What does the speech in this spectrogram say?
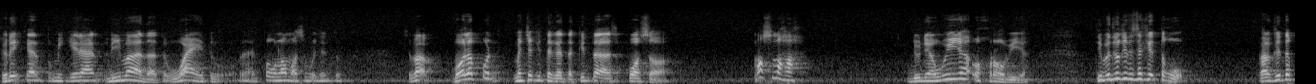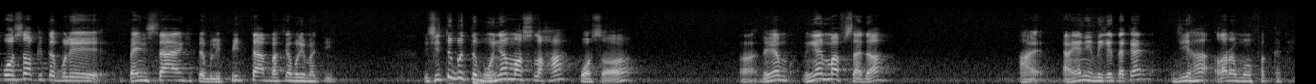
Kerikkan pemikiran Lima dah tu Why tu? Apa ulama sebut macam tu? Sebab Walaupun Macam kita kata Kita puasa Masalah Duniawiyah Ukhrawiyah. Tiba-tiba kita sakit teruk. Kalau kita puasa Kita boleh Pensan Kita boleh pitam Bahkan boleh mati. Di situ bertemunya Masalah puasa ha, Dengan Dengan mafsadah Ha, yang ini dikatakan jihad gharam mufakkatan.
